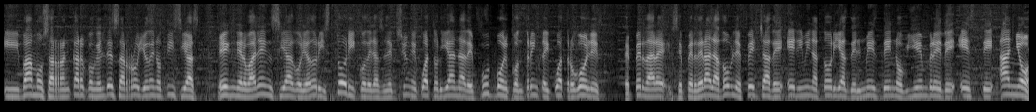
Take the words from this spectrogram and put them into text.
y vamos a arrancar con el desarrollo de noticias. Egner Valencia, goleador histórico de la selección ecuatoriana de fútbol con 34 goles se perderá, la doble fecha de eliminatorias del mes de noviembre de este año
